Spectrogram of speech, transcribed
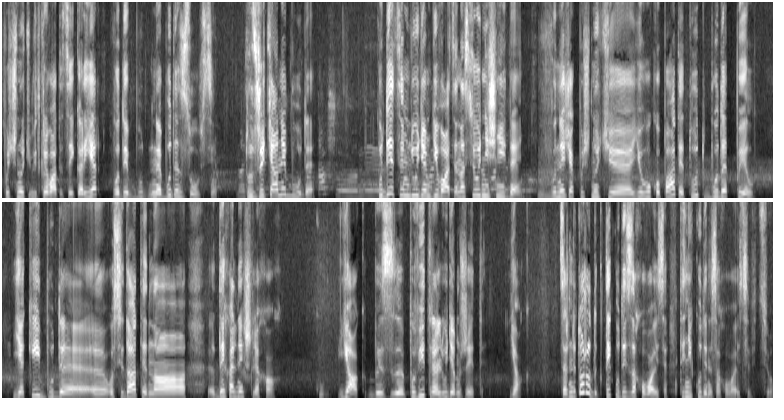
почнуть відкривати цей кар'єр, води не буде зовсім. Тут життя не буде. Куди цим людям діватися на сьогоднішній день? Вони ж як почнуть е, його копати, тут буде пил, який буде е, осідати на дихальних шляхах. Як без повітря людям жити? Як? Це ж не то, що ти кудись заховаєшся, ти нікуди не заховаєшся від цього.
